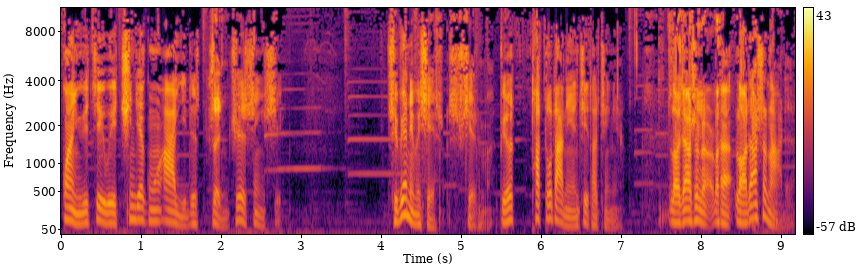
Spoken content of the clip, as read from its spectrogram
关于这位清洁工阿姨的准确信息。随便你们写写什么，比如她多大年纪，她今年，老家是哪儿的？呃，老家是哪的？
